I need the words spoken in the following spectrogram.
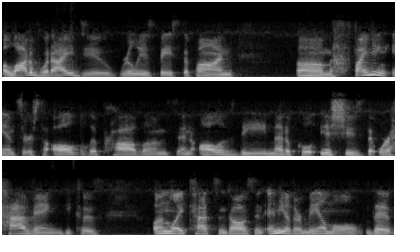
a lot of what I do really is based upon um, finding answers to all the problems and all of the medical issues that we're having because unlike cats and dogs and any other mammal that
